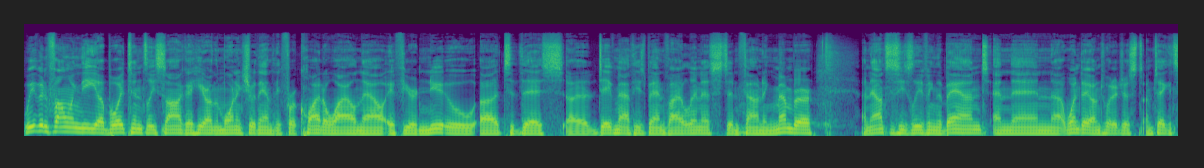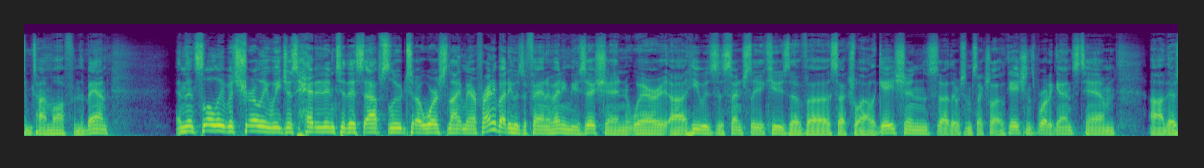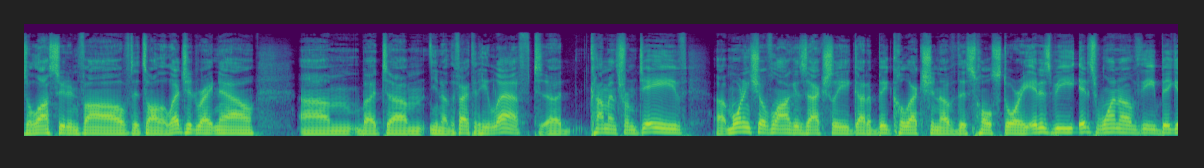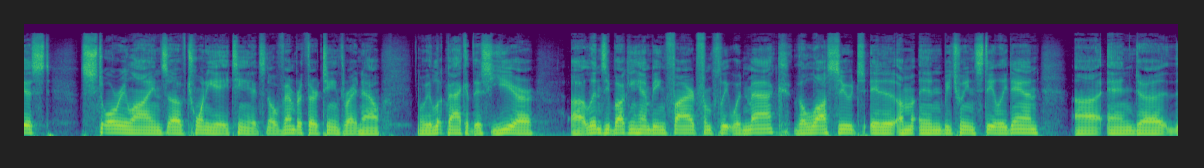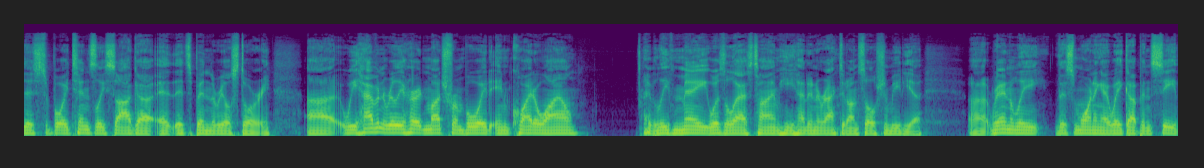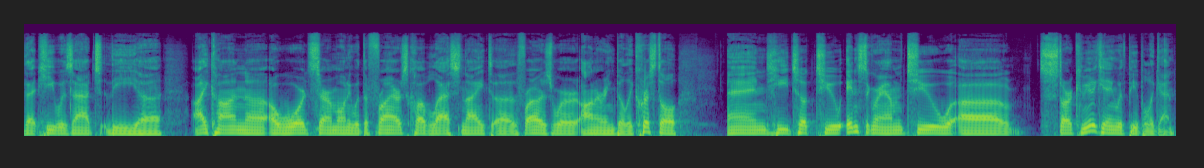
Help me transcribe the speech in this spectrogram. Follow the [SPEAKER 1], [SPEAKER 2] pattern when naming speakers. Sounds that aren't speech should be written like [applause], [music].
[SPEAKER 1] We've been following the uh, Tinsley saga here on the Morning Show with Anthony for quite a while now. If you're new uh, to this, uh, Dave Matthews Band violinist and founding member announces he's leaving the band, and then uh, one day on Twitter, just I'm taking some time off from the band. And then slowly but surely, we just headed into this absolute uh, worst nightmare for anybody who's a fan of any musician, where uh, he was essentially accused of uh, sexual allegations. Uh, there were some sexual allegations brought against him. Uh, there's a lawsuit involved. It's all alleged right now. Um, but, um, you know, the fact that he left, uh, comments from Dave. Uh, Morning Show Vlog has actually got a big collection of this whole story. It is be it's one of the biggest storylines of 2018. It's November 13th right now. When we look back at this year, uh, Lindsey Buckingham being fired from Fleetwood Mac, the lawsuit in, um, in between Steely Dan uh, and uh, this Boyd Tinsley saga, it's been the real story. Uh, we haven't really heard much from Boyd in quite a while. I believe May was the last time he had interacted on social media. Uh, randomly this morning, I wake up and see that he was at the uh, Icon uh, Award ceremony with the Friars Club last night. the Friars were honoring Billy Crystal, and he took to Instagram to start communicating with people again.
